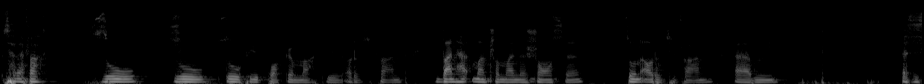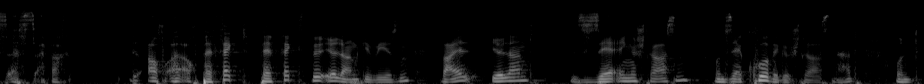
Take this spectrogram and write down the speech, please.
es hat einfach so, so, so viel Bock gemacht, dieses Auto zu fahren. Wann hat man schon mal eine Chance, so ein Auto zu fahren? Ähm, es, ist, es ist einfach auf, auch perfekt, perfekt für Irland gewesen, weil Irland sehr enge Straßen und sehr kurvige Straßen hat. Und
